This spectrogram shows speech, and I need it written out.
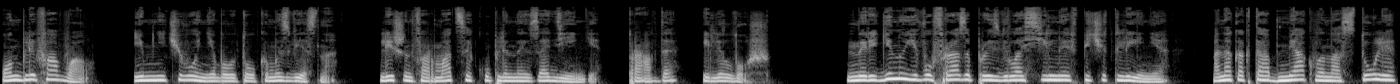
Он блефовал. Им ничего не было толком известно. Лишь информация, купленная за деньги правда или ложь. На Регину его фраза произвела сильное впечатление. Она как-то обмякла на стуле,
